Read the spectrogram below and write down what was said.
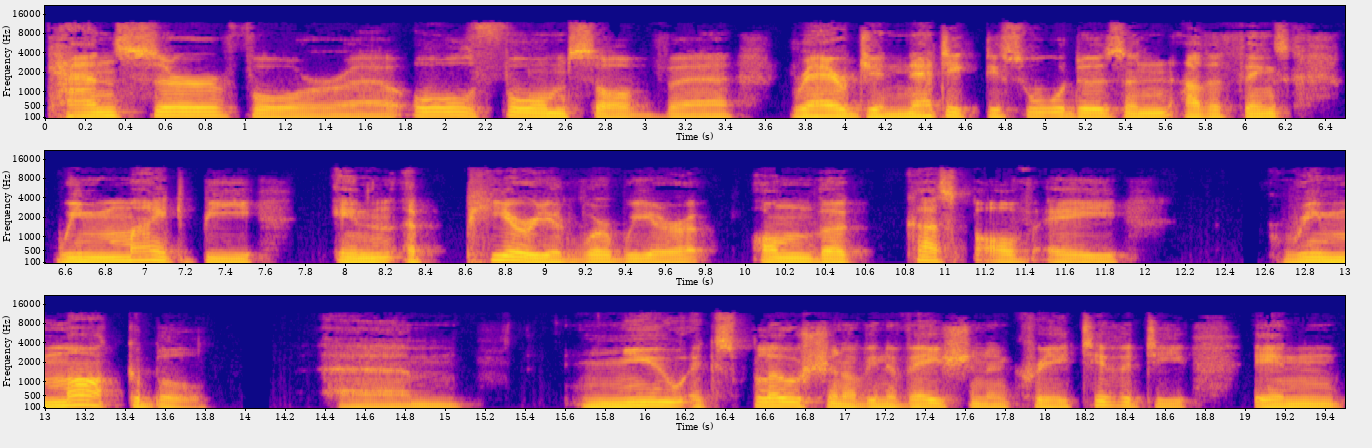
cancer, for uh, all forms of uh, rare genetic disorders and other things. We might be in a period where we are on the cusp of a remarkable um, new explosion of innovation and creativity in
